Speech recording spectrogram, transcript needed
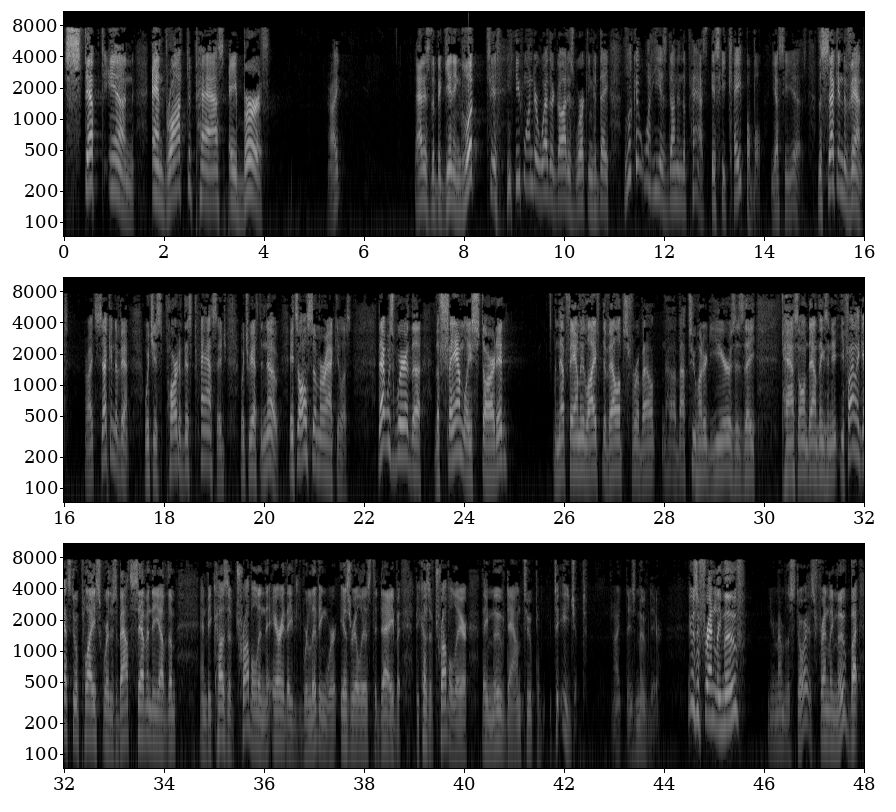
stepped in and brought to pass a birth. Right? That is the beginning. Look to, you wonder whether God is working today. Look at what He has done in the past. Is He capable? Yes, He is. The second event, all right, second event, which is part of this passage, which we have to note. It's also miraculous. That was where the, the family started, and that family life develops for about, uh, about 200 years as they pass on down things, and it finally gets to a place where there's about 70 of them, and because of trouble in the area they were living where Israel is today, but because of trouble there, they moved down to, to Egypt. Right? They just moved there. It was a friendly move. You remember the story. It's a friendly move, but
